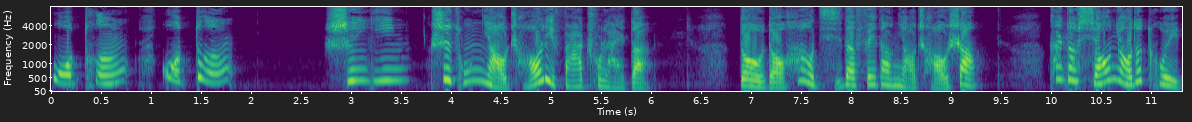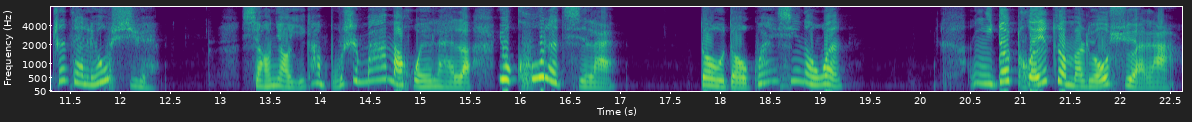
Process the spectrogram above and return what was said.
我疼，我疼！”声音是从鸟巢里发出来的。豆豆好奇地飞到鸟巢上，看到小鸟的腿正在流血。小鸟一看不是妈妈回来了，又哭了起来。豆豆关心地问：“你的腿怎么流血啦？”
